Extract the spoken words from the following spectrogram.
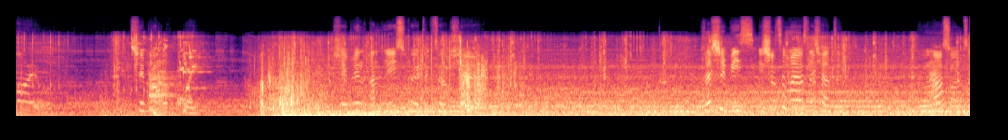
понимаю. Ще блін, ой. Ще блін, англійською, так це вообще... Зашибісь. І що це має означати? Луна, сонце,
